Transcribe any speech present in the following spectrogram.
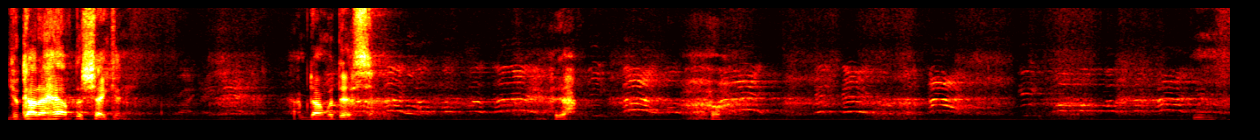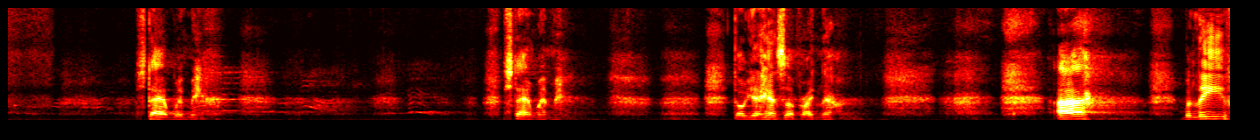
you got to have the shaking. I'm done with this. Yeah. Stand with me. Stand with me. Throw your hands up right now. I believe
